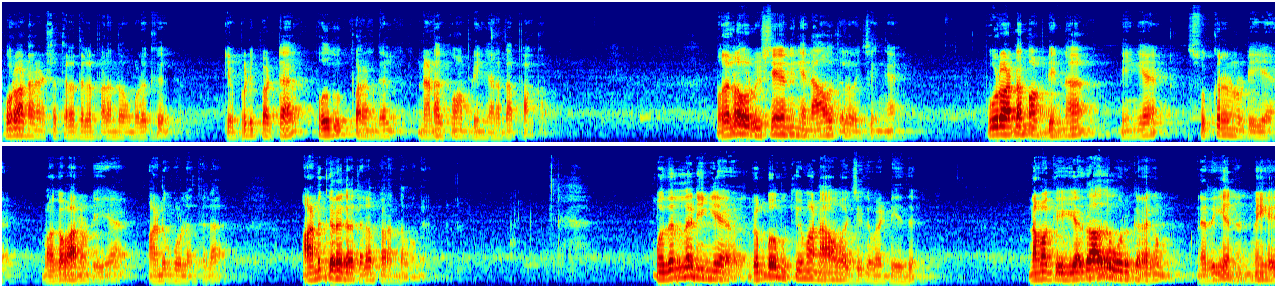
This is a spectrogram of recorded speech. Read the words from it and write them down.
புராண நட்சத்திரத்தில் பிறந்தவங்களுக்கு எப்படிப்பட்ட பொது பலன்கள் நடக்கும் அப்படிங்கிறத பார்க்கும் முதல்ல ஒரு விஷயம் நீங்கள் ஞாபகத்தில் வச்சுங்க போராட்டம் அப்படின்னா நீங்கள் சுக்கிரனுடைய பகவானுடைய அனுகூலத்தில் அனுக்கிரகத்தில் பிறந்தவங்க. முதல்ல நீங்கள் ரொம்ப முக்கியமாக ஞாபகம் வச்சுக்க வேண்டியது. நமக்கு ஏதாவது ஒரு கிரகம் நிறைய நன்மையை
